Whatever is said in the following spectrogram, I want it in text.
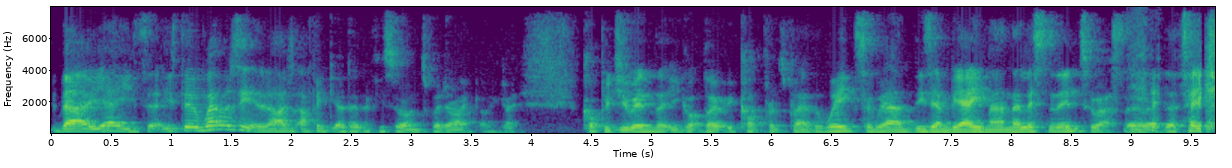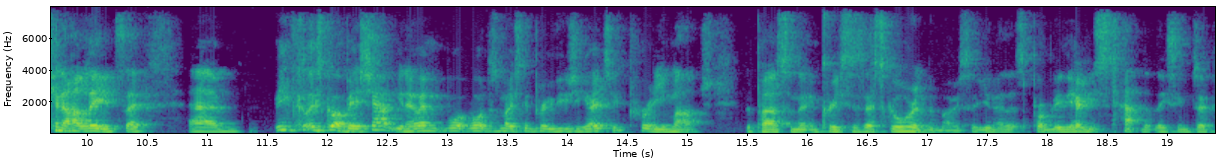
no, yeah, he's uh, he's doing well, is he? I, I, think I don't know if you saw on Twitter. I, I think I copied you in that you got voted Conference Player of the Week. So we um, these NBA man, they're listening in to us. They're, they're taking our lead. So um, he's got, he's got to be a shout. You know, and what, what does most improve usually go to? Pretty much the person that increases their scoring the most. So, you know, that's probably the only stat that they seem to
